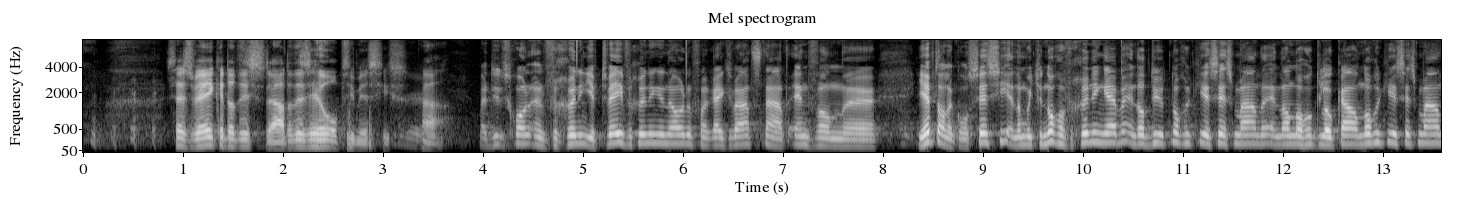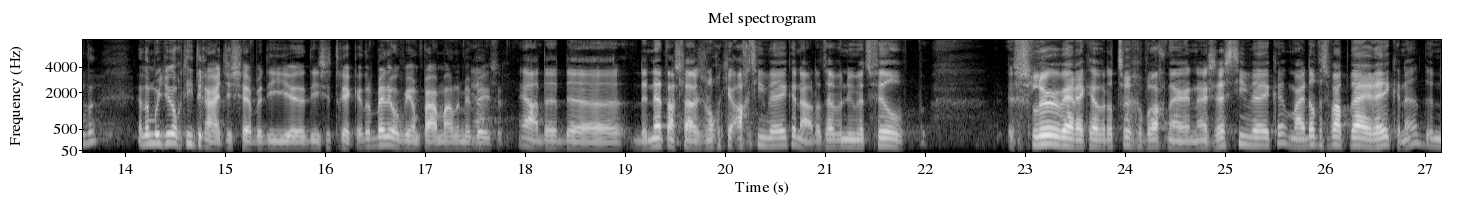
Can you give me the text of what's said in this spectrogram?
Zes weken, dat is, ja, dat is heel optimistisch. Ja. Maar het duurt dus gewoon een vergunning. Je hebt twee vergunningen nodig van Rijkswaterstaat en van. eh, je hebt al een concessie en dan moet je nog een vergunning hebben. En dat duurt nog een keer zes maanden. En dan nog ook lokaal nog een keer zes maanden. En dan moet je nog die draadjes hebben die, eh, die ze trekken. Daar ben je ook weer een paar maanden mee bezig. Ja, de, de, de netaansluiting is nog een keer 18 weken. Nou, dat hebben we nu met veel sleurwerk hebben we dat teruggebracht naar, naar 16 weken. Maar dat is wat wij rekenen, een,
